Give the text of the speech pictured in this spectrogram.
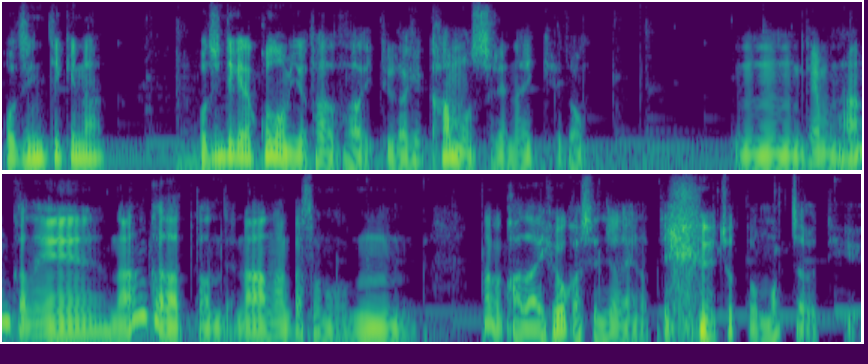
個人的な、個人的な好みをただただ言ってるだけかもしれないけど、うん、でもなんかね、なんかだったんだよな。なんかその、うん、なんか課題評価してんじゃないのっていう、ちょっと思っちゃうっていう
